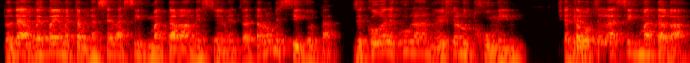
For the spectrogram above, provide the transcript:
אתה יודע, הרבה פעמים אתה מנסה להשיג מטרה מסוימת ואתה לא משיג אותה. זה קורה לכולנו, יש לנו תחומים שאתה כן. רוצה להשיג מטרה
